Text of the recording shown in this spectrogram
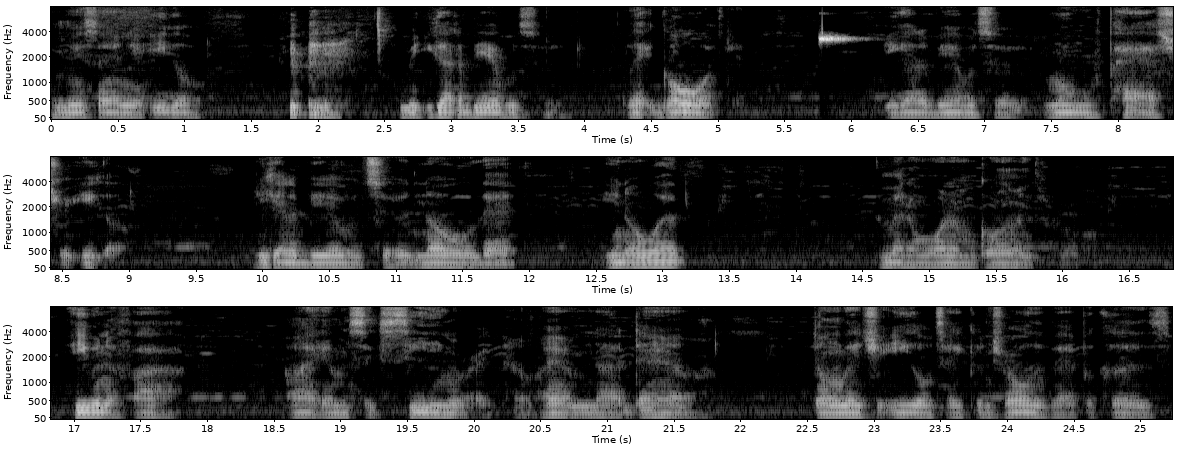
me saying your ego, you got to be able to let go of. You got to be able to move past your ego. You got to be able to know that, you know what? No matter what I'm going through, even if I I am succeeding right now, I am not down. Don't let your ego take control of that because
